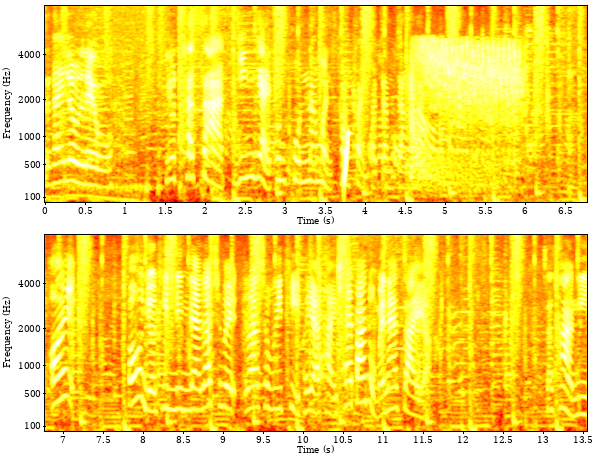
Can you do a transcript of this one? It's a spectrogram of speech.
จะได้เร็วๆ ยุทธศาสตร์ยิ่งใหญ่คุ้นๆนะเหมือนคำขวัญประจำจังหวัดเอ้ยพหลโยธินดินแดนราชเวราชวิถีพญาไทใช่ป้าหนูไม่แน่ใจอะ สถานี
